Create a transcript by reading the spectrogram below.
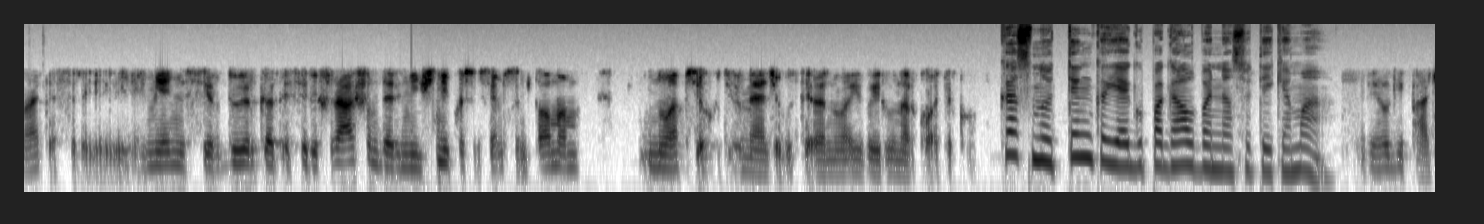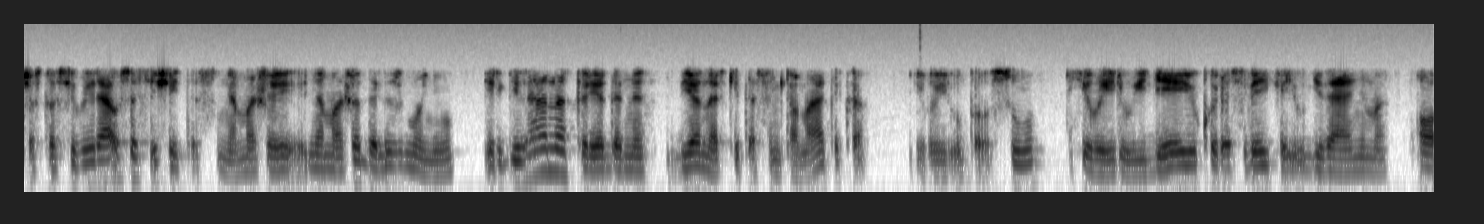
matęs ir, ir mėnesį, ir du, ir kartais ir išrašom dar neišnykus visiems simptomam nuo psichoaktyvių medžiagų, tai yra nuo įvairių narkotikų. Kas nutinka, jeigu pagalba nesuteikiama? Vėlgi pačios tos įvairiausias išeitis. Nemažai, nemaža dalis žmonių ir gyvena turėdami vieną ar kitą simptomatiką, įvairių balsų, įvairių idėjų, kurios veikia jų gyvenimą. O,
